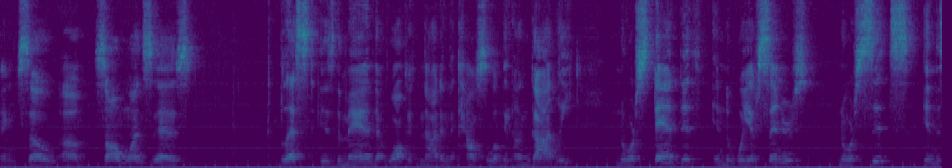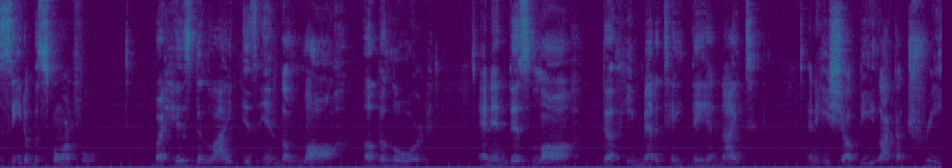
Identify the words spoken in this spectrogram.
And so um, Psalm 1 says, Blessed is the man that walketh not in the counsel of the ungodly, nor standeth in the way of sinners, nor sits in the seat of the scornful. But his delight is in the law of the Lord, and in this law doth he meditate day and night, and he shall be like a tree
